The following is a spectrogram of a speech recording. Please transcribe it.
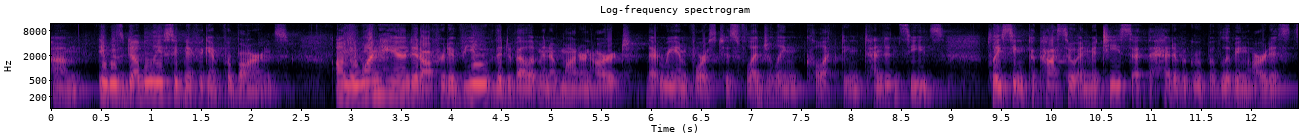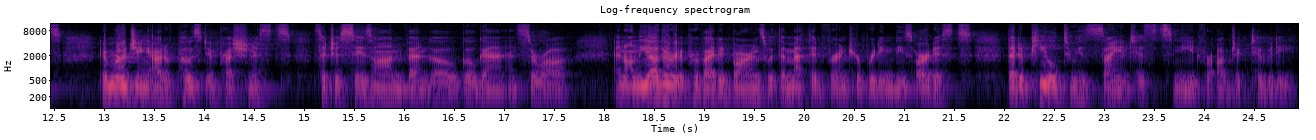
Um, it was doubly significant for Barnes. On the one hand, it offered a view of the development of modern art that reinforced his fledgling collecting tendencies, placing Picasso and Matisse at the head of a group of living artists emerging out of post-impressionists such as Cezanne, Van Gogh, Gauguin, and Seurat. And on the other, it provided Barnes with a method for interpreting these artists that appealed to his scientist's need for objectivity.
